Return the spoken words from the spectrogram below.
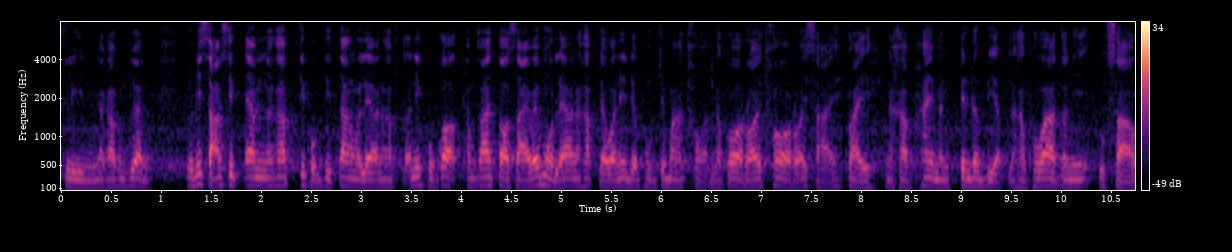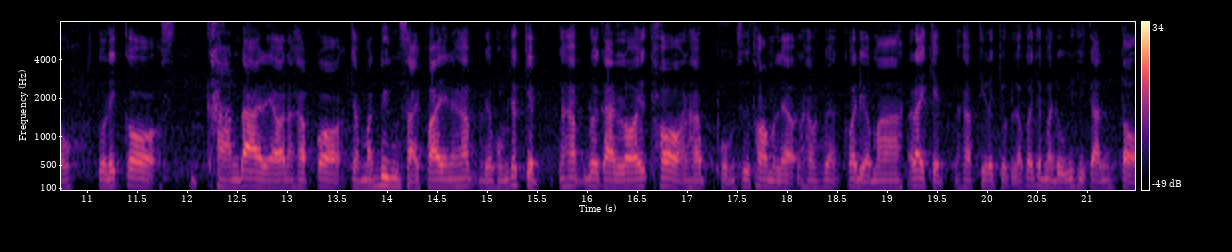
Clean นะครับเพื่อนๆตัวนี้ 30 แอมป์นะครับที่ผมติดตั้งมาแล้วนะครับตอนนี้ผมก็ทำการต่อสายไว้หมดแล้วนะครับแต่วันนี้เดี๋ยวผมจะมาถอดแล้วก็ร้อยท่อร้อยสายไฟนะครับให้มันเป็นระเบียบนะครับเพราะว่าตอนนี้ลูกสาวตัวเล็กก็คานได้แล้วนะครับ ก็จะมาดึงสายไฟนะครับ เดี๋ยวผมจะเก็บนะครับ โดยการร้อยท่อนะครับ ผมซื้อท่อมาแล้วนะครับเพื่อนก็เดี๋ยวมาไล่เก็บนะครับทีละจุดแล้วก็จะมาดูวิธีการต่อ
